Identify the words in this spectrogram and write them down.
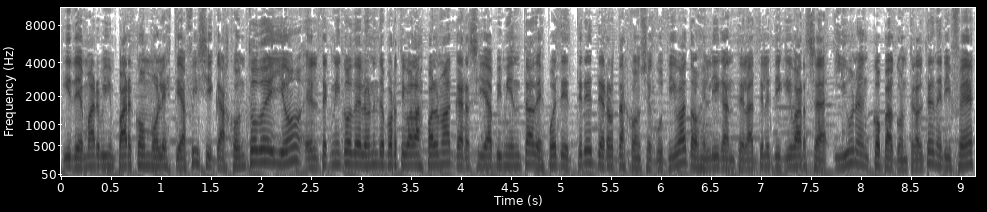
y de Marvin Park con molestias físicas. Con todo ello, el técnico de la Unión Deportiva Las Palmas, García Pimienta, después de tres derrotas consecutivas, dos en Liga ante el Atlético y Barça y una en Copa contra el Tenerife,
